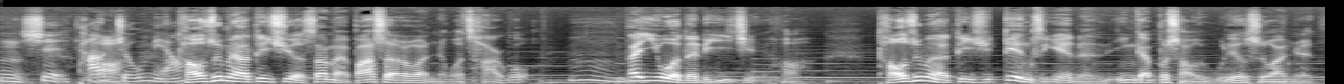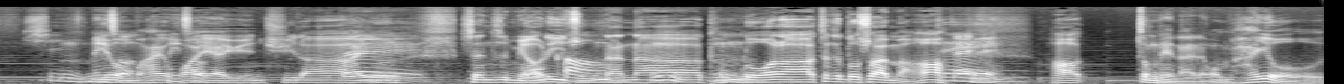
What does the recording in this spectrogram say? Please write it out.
嗯，是桃竹苗。桃竹苗地区有三百八十二万人，我查过。嗯，那以我的理解哈，桃竹苗地区电子业的人应该不少五六十万人。是，因为我们还有华雅园区啦，还有甚至苗栗竹南啦、铜锣啦，这个都算嘛哈。对，好，重点来了，我们还有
